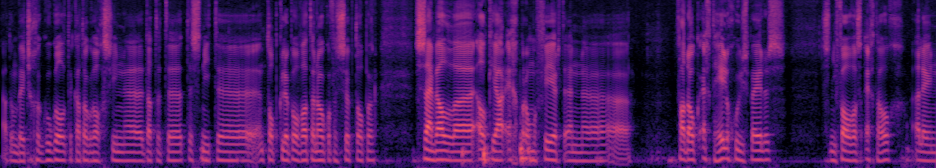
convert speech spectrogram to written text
had toen een beetje gegoogeld. Ik had ook wel gezien eh, dat het, eh, het is niet eh, een topclub of wat dan ook, of een subtopper. Ze zijn wel elk jaar echt gepromoveerd. En ze hadden ook echt hele goede spelers. Dus het niveau was echt hoog. Alleen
